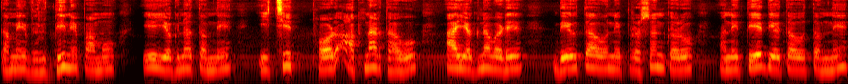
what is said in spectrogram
તમે વૃદ્ધિને પામો. એ યજ્ઞ તમને ઈચ્છિત ફળ આપનાર થાઓ. આ યજ્ઞ વડે દેવતાઓને પ્રસન્ન કરો અને તે દેવતાઓ તમને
